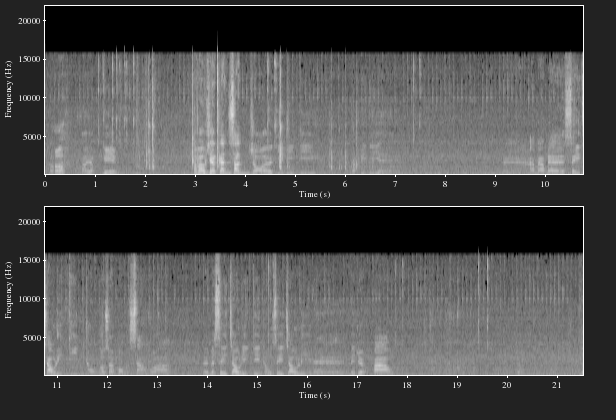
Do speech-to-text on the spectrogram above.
好，啊入 game，系咪好似又更新咗个 DVD 入边啲嘢？诶系咪有咩四周年电筒啊？上网搜啊？诶咩四周年电筒、四周年诶咩药包？噔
